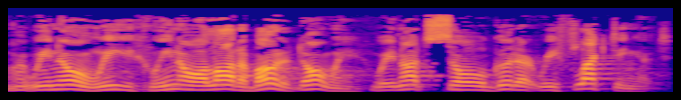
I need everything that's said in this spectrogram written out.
Well, we know we, we know a lot about it, don't we? We're not so good at reflecting it.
